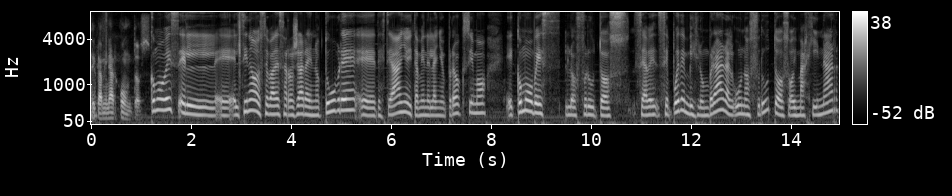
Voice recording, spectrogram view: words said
De caminar juntos. ¿Cómo ves el, eh, el sínodo se va a desarrollar en octubre eh, de este año y también el año próximo? Eh, ¿Cómo ves los frutos? ¿Se, ¿Se pueden vislumbrar algunos frutos o imaginar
